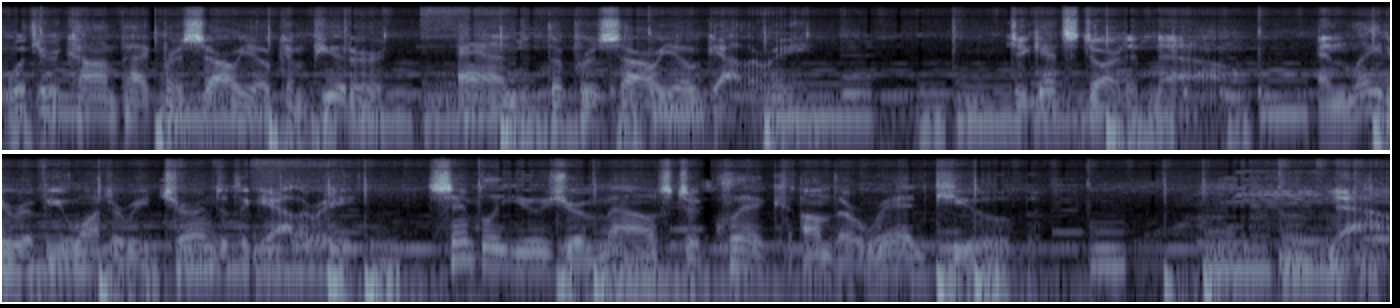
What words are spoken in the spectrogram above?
with your Compaq Presario computer and the Presario Gallery. To get started now, and later if you want to return to the gallery, simply use your mouse to click on the red cube. Now,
